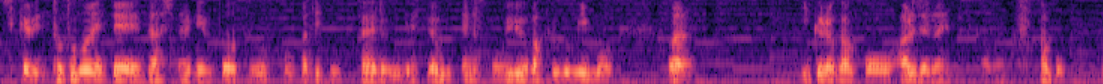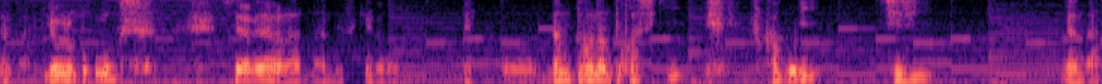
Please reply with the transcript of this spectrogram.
しっかり整えて出してあげると、すごく効果的に使えるんですよ、みたいな、そういう枠組みも、まあ、いくらかこう、あるじゃないですか。なんか深ぼ、なんかいろいろ僕も調べながらなんですけど、で、こう、なんとかなんとか式、深掘り指示、なんだ、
